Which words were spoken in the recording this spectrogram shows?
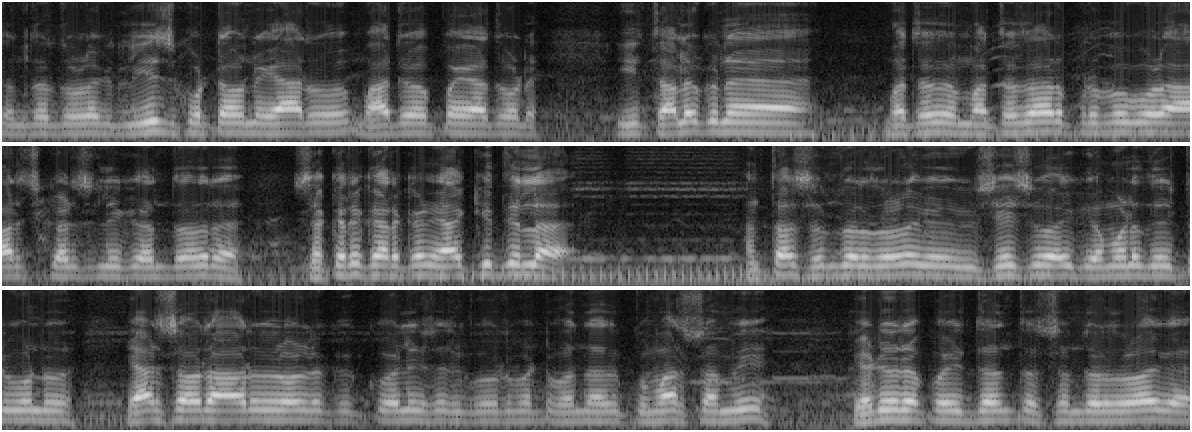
ಸಂದರ್ಭದೊಳಗೆ ಲೀಸ್ ಕೊಟ್ಟವನು ಯಾರು? ಮಾದೇವಪ್ಪ ಯಾದವಾಡ ಈ ತಾಲೂಕಿನ ಮತ, ಮತದಾರ ಪ್ರಭುಗಳು ಆರ್ಚ್ ಕಳಿಸ್ಲಿಕ್ಕೆ ಅಂತಂದ್ರೆ ಸಕ್ಕರೆ ಕಾರ್ಖಾನೆ ಹಾಕಿದ್ದಿಲ್ಲ. ಅಂಥ ಸಂದರ್ಭದೊಳಗೆ ವಿಶೇಷವಾಗಿ ಗಮನದಲ್ಲಿಟ್ಟುಕೊಂಡು ಎರಡು ಸಾವಿರ ಆರರೊಳಗೆ ಕೋಲಿಸರಿ ಗೌರ್ಮೆಂಟ್ ಬಂದ ಕುಮಾರಸ್ವಾಮಿ ಯಡಿಯೂರಪ್ಪ ಇದ್ದಂಥ ಸಂದರ್ಭದೊಳಗೆ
